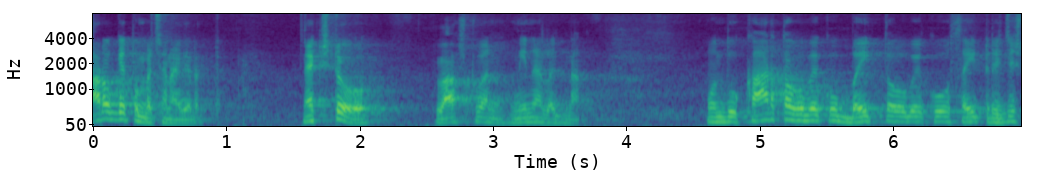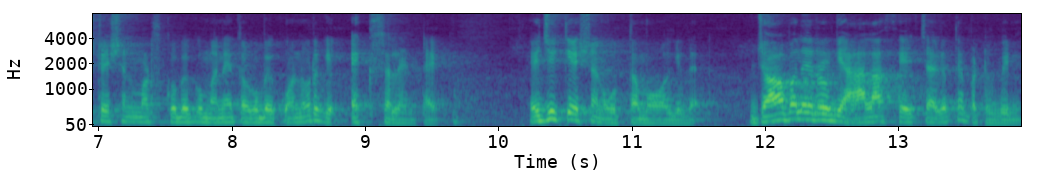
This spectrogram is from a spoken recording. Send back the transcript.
ಆರೋಗ್ಯ ತುಂಬ ಚೆನ್ನಾಗಿರುತ್ತೆ. ನೆಕ್ಸ್ಟು, ಲಾಸ್ಟ್ ಒನ್, ಮೀನ ಲಗ್ನ. ಒಂದು ಕಾರ್ ತೊಗೋಬೇಕು, ಬೈಕ್ ತೊಗೋಬೇಕು, ಸೈಟ್ ರಿಜಿಸ್ಟ್ರೇಷನ್ ಮಾಡಿಸ್ಕೋಬೇಕು, ಮನೆ ತೊಗೋಬೇಕು ಅನ್ನೋರಿಗೆ ಎಕ್ಸಲೆಂಟ್ ಟೈಪ್. ಎಜುಕೇಷನ್ ಉತ್ತಮವಾಗಿದೆ. ಜಾಬಲ್ಲಿರೋರಿಗೆ ಆಲಾಸೆ ಹೆಚ್ಚಾಗುತ್ತೆ, ಬಟ್ ವಿನ್.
